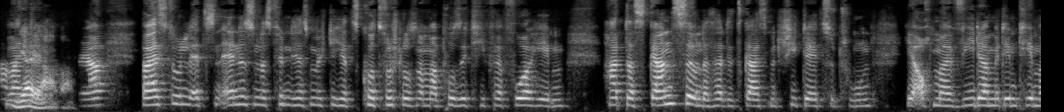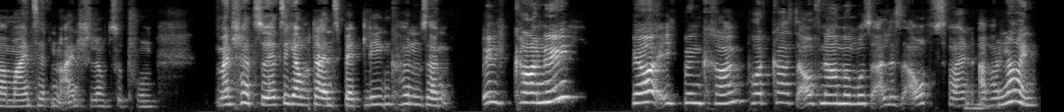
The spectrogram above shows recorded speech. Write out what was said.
aber ja, ja, aber. Ja, weißt du, letzten Endes, und das finde ich, das möchte ich jetzt kurz vor Schluss nochmal positiv hervorheben, hat das Ganze, und das hat jetzt gar nichts mit Cheat Day zu tun, ja auch mal wieder mit dem Thema Mindset und Einstellung zu tun. Mein Schatz, du hättest dich auch da ins Bett legen können und sagen, ich kann nicht, ja, ich bin krank, Podcastaufnahme muss alles ausfallen, Mhm. aber nein.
